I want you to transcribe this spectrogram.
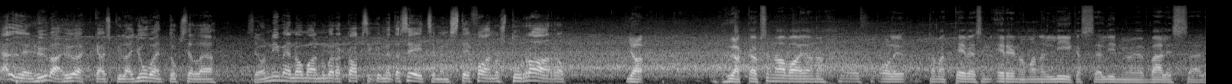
Jälleen hyvä hyökkäys kyllä Juventuksella ja se on nimenomaan numero 27 Stefano Sturaro. Ja hyökkäyksen avaajana oli tämä Tevesin erinomainen liikassa ja linjojen välissä, eli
